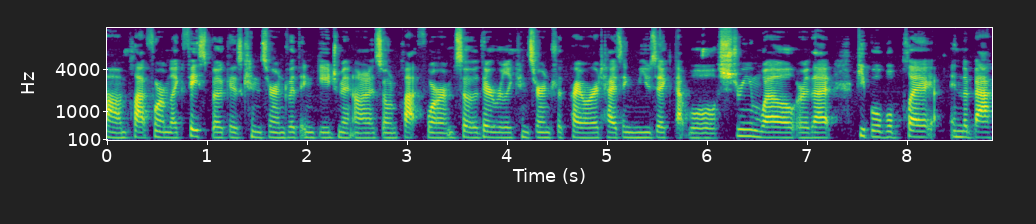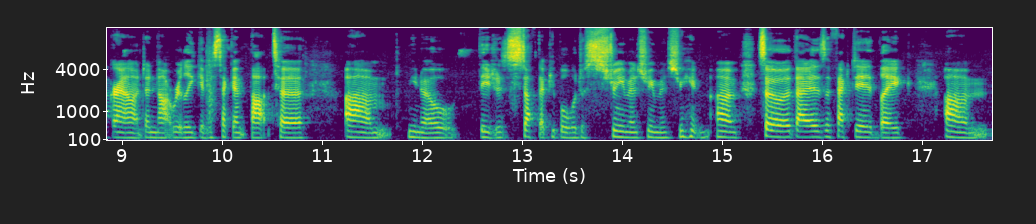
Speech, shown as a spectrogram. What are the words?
um, platform like Facebook is concerned with engagement on its own platform. So they're really concerned with prioritizing music that will stream well or that people will play in the background and not really give a second thought to. Um, you know, they just stuff that people will just stream and stream and stream. Um, so that has affected like um,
